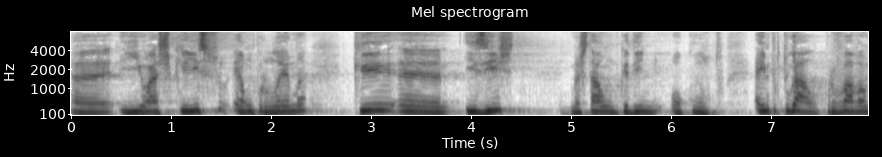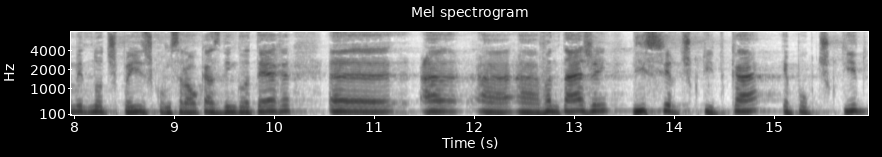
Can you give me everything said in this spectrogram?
Uh, e eu acho que isso é um problema que uh, existe, mas está um bocadinho oculto. Em Portugal, provavelmente noutros países, como será o caso de Inglaterra, uh, há, a vantagem disso ser discutido. Cá é pouco discutido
